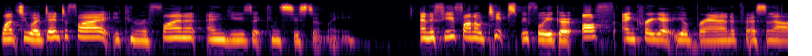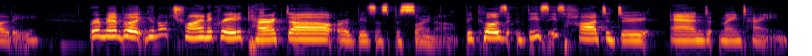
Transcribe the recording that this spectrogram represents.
Once you identify it, you can refine it and use it consistently. And a few final tips before you go off and create your brand of personality. Remember, you're not trying to create a character or a business persona because this is hard to do and maintain.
